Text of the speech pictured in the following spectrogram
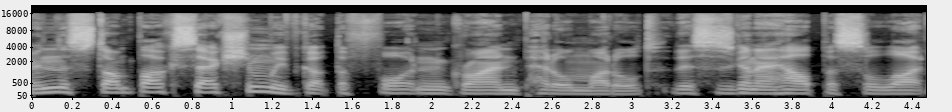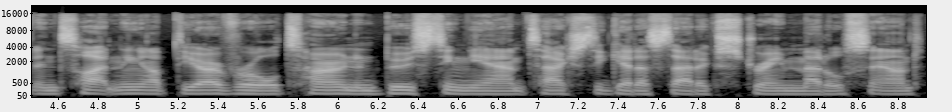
In the stomp box section, we've got the Fortin grind pedal modeled. This is going to help us a lot in tightening up the overall tone and boosting the amp to actually get us that extreme metal sound.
